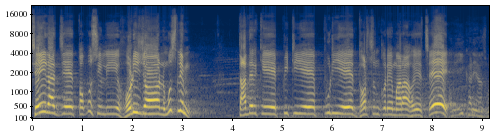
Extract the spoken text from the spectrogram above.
সেই রাজ্যে তপশিলি, হরিজন, মুসলিম, তাদেরকে পিটিয়ে, পুড়িয়ে, ধর্ষণ করে মারা হয়েছে। এইখানে আসব,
